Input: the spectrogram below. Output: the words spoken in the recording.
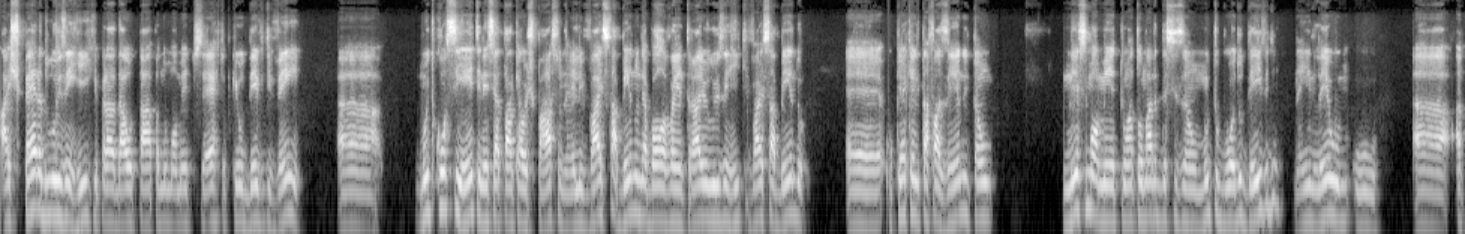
a, espera do Luiz Henrique para dar o tapa no momento certo, porque o David vem uh, muito consciente nesse ataque ao espaço, né, ele vai sabendo onde a bola vai entrar e o Luiz Henrique vai sabendo é, o que é que ele está fazendo, então nesse momento uma tomada de decisão muito boa do David, né, em ler o, o, a, a,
